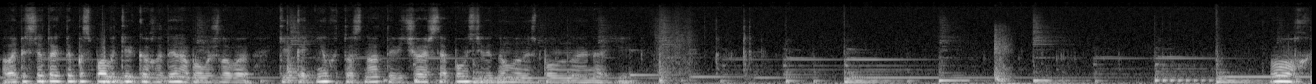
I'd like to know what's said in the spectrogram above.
Але після того, як ти поспала кілька годин або, можливо, кілька днів, хто зна, ти відчуваєш себе повністю відновленою сповненою енергії. Ох,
